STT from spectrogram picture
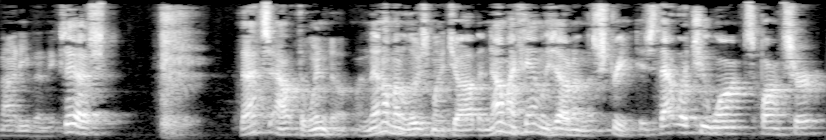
not even exist, that's out the window. And then I'm going to lose my job. And now my family's out on the street. Is that what you want, sponsor?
